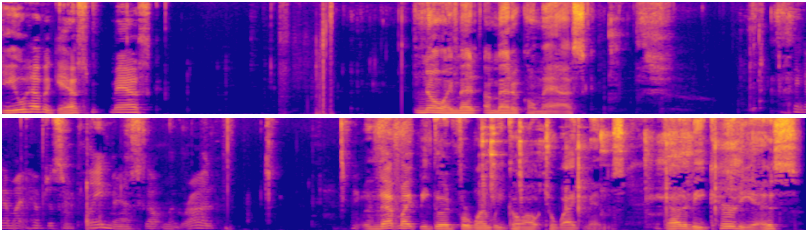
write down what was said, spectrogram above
Do you have a gas mask? No, I meant a medical mask. I think I might have just some plain masks out in the garage. That might be good for when we go out to Wegmans. Gotta be courteous.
